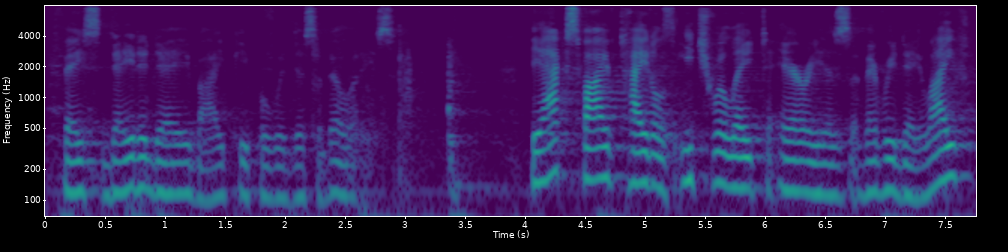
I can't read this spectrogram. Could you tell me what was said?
faced day to day by people with disabilities. The Act's five titles each relate to areas of everyday life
